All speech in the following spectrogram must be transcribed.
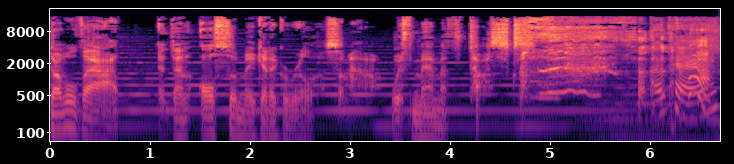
double that, and then also make it a gorilla somehow with mammoth tusks. Okay.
